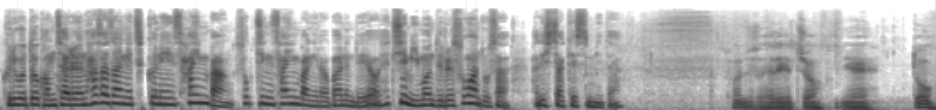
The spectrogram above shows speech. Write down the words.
그리고 또 검찰은 하 사장의 측근인 사임방, 속칭 사임방이라고 하는데요. 핵심 임원들을 소환 조사하기 시작했습니다. 소환 조사해야 되겠죠. 예. 또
